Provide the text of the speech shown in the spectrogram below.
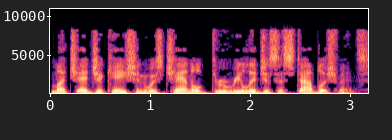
Much education was channeled through religious establishments.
